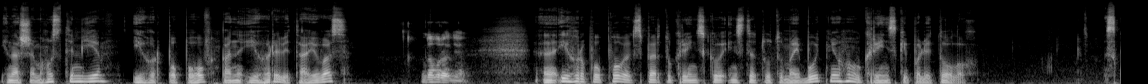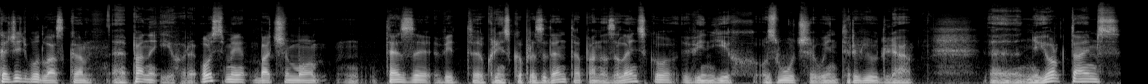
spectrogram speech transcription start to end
І нашим гостем є Ігор Попов. Пане Ігоре, вітаю вас. Доброго дня. Е, Ігор Попов, експерт Українського інституту майбутнього, український політолог. Скажіть, будь ласка, е, пане Ігоре, ось ми бачимо тези від українського президента пана Зеленського. Він їх озвучив у інтерв'ю для е, New York Times.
